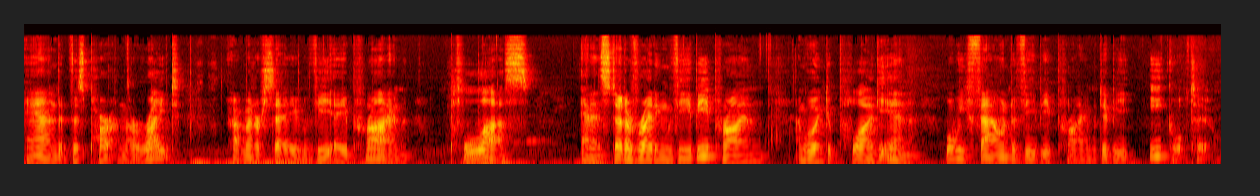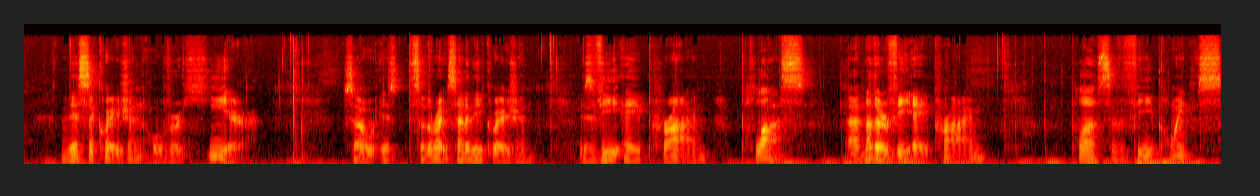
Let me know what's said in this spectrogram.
And this part on the right, I'm going to say VA prime plus, and instead of writing VB prime, I'm going to plug in what we found VB prime to be equal to. This equation over here. So, is, so the right side of the equation is VA prime plus another VA prime plus V.6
